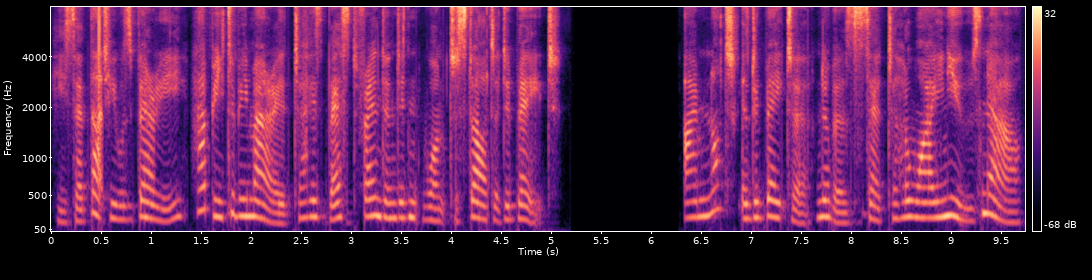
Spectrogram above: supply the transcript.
He said that he was very happy to be married to his best friend and didn't want to start a debate. I'm not a debater, Nabors said to Hawaii News Now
